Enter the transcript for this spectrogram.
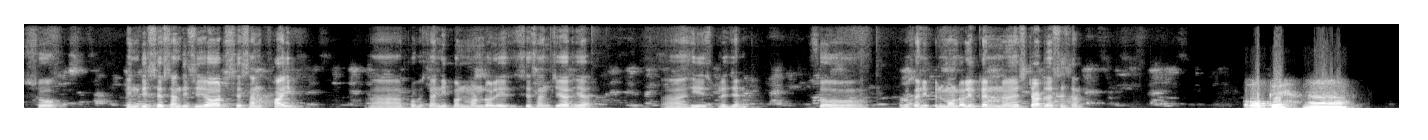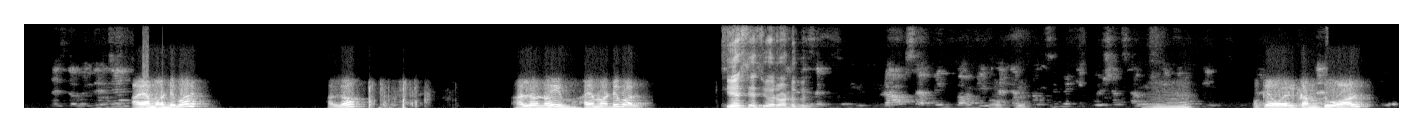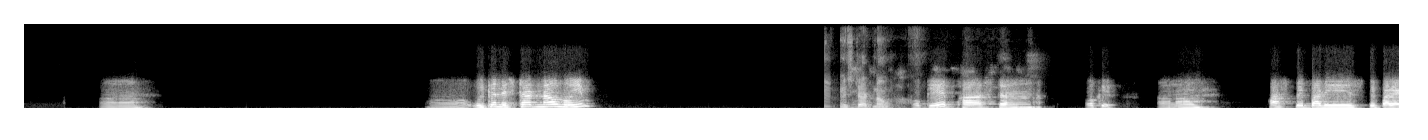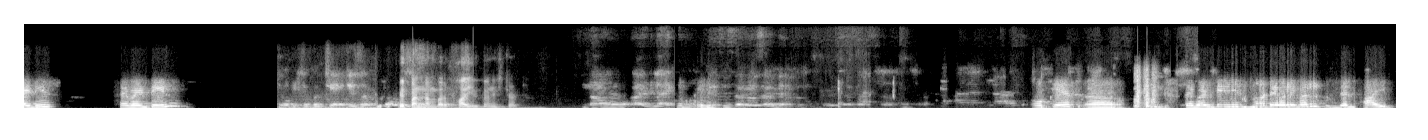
So, in this session, this is our session 5. Uh, Professor Nipan Mandal is session chair here. Uh, he is present. So, Professor Nipan Mandal, you can uh, start the session. Okay. Uh, I am audible? Hello? Hello, Noim. I am audible? Yes, yes, you are audible. Okay. Mm, okay, welcome to all. Uh, uh, we can start now, Noim? You can start now. Okay, first, uh, okay. Um, first paper is paper ID is 17. noticeable changes Paper number 5, you can start. now I would like to Okay. this is the result Okay, uh, if 17 is not available, then 5.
